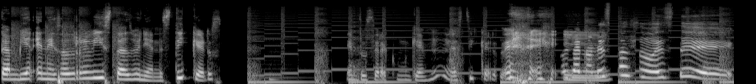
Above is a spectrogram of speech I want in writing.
también en esas revistas venían stickers. Entonces era como que, mmm, stickers. Oiga, ¿no Y- les pasó este?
